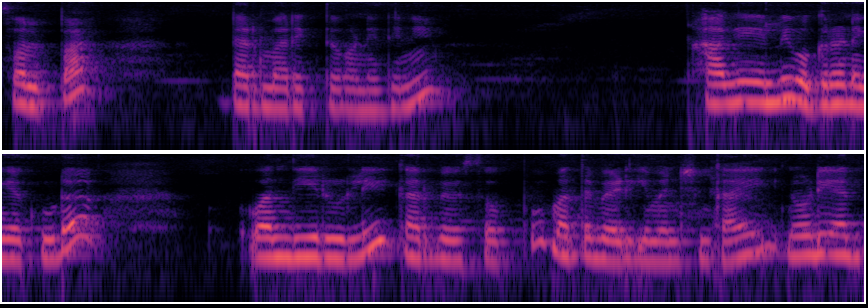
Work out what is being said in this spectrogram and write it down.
ಸ್ವಲ್ಪ ಟರ್ಮರಿಕ್ ತೊಗೊಂಡಿದ್ದೀನಿ. ಹಾಗೆ ಇಲ್ಲಿ ಒಗ್ಗರಣೆಗೆ ಕೂಡ ಒಂದು ಈರುಳ್ಳಿ ಕರಿಬೇವು ಸೊಪ್ಪು ಮತ್ತು ಬೇಡಿಗೆ ಮೆಣಸಿನ್ಕಾಯಿ. ನೋಡಿ, ಅದು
